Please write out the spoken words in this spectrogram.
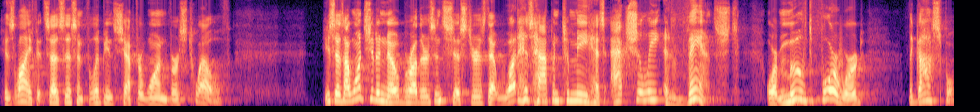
his life. It says this in Philippians chapter 1, verse 12. He says, I want you to know, brothers and sisters, that what has happened to me has actually advanced or moved forward the gospel,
